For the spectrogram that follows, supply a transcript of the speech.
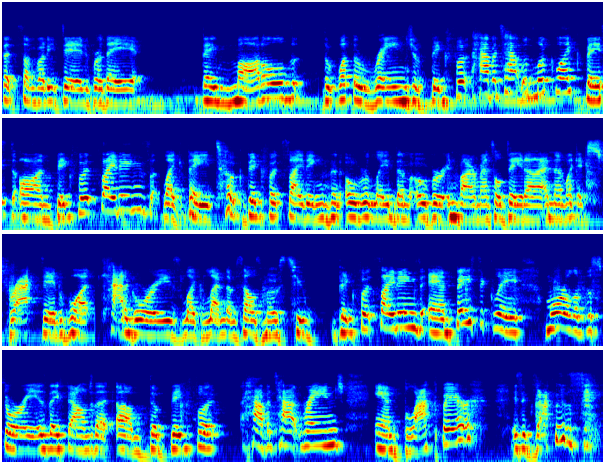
that somebody did where they they modeled the, what the range of Bigfoot habitat would look like based on Bigfoot sightings. Like they took Bigfoot sightings and overlaid them over environmental data and then like extracted what categories like lend themselves most to Bigfoot sightings. And basically, moral of the story is they found that um, the Bigfoot habitat range and black bear is exactly the same.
